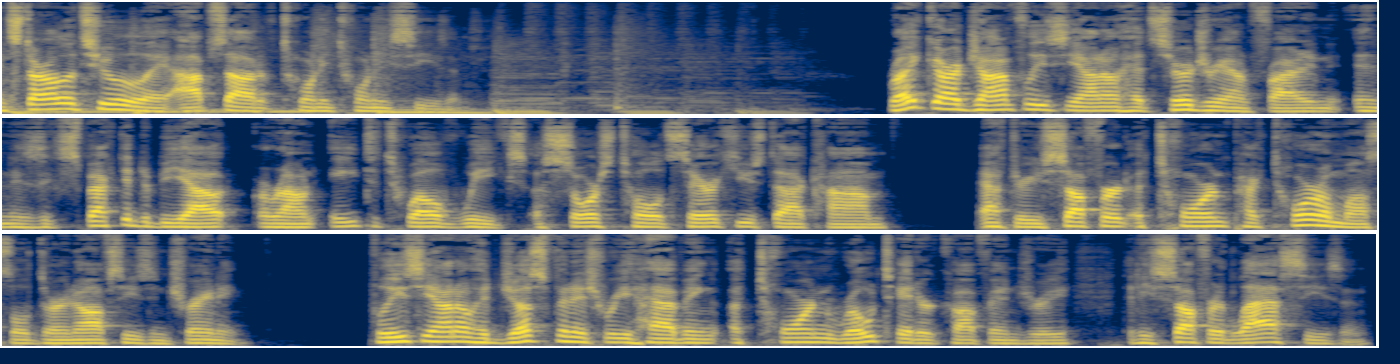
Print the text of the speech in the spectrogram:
And Star Lotulelei opts out of 2020 season. Right guard Jon Feliciano had surgery on Friday and is expected to be out around 8 to 12 weeks, a source told Syracuse.com after he suffered a torn pectoral muscle during offseason training. Feliciano had just finished rehabbing a torn rotator cuff injury that he suffered last season.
